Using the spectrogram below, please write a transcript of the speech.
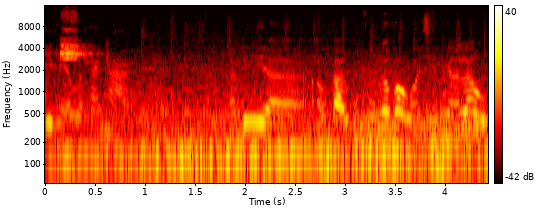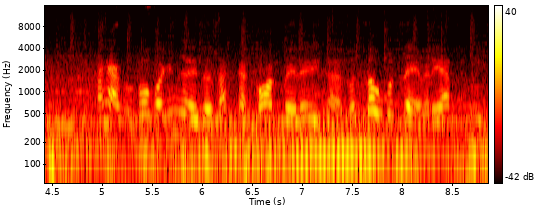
Kỷ niệm với khách hàng. Bởi vì ờ, ông đời cũng phú cho cô có trí nhớ lâu. Khách hàng của cô có những người giờ dắt cả con về đây cả con dâu con rể về đây ăn cái gì.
